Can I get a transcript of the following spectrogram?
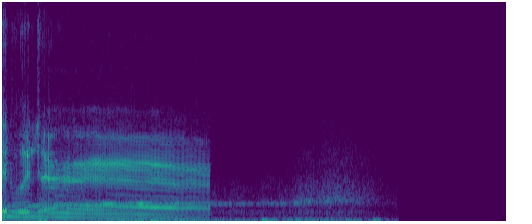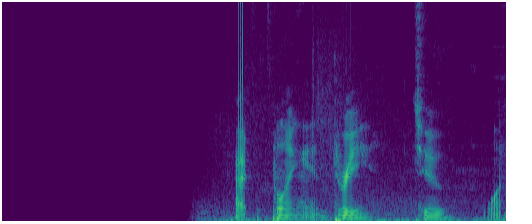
Midwinter. Alright, pulling in three, two, one.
